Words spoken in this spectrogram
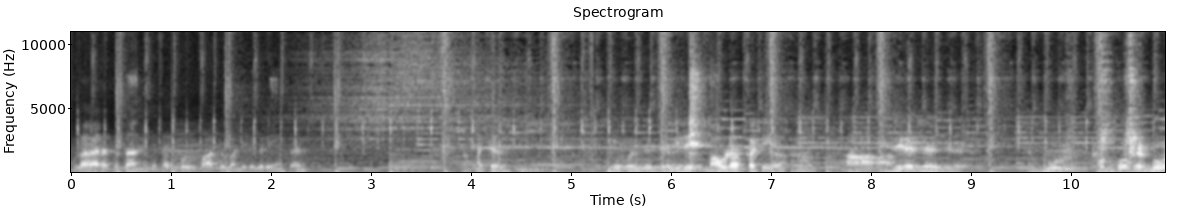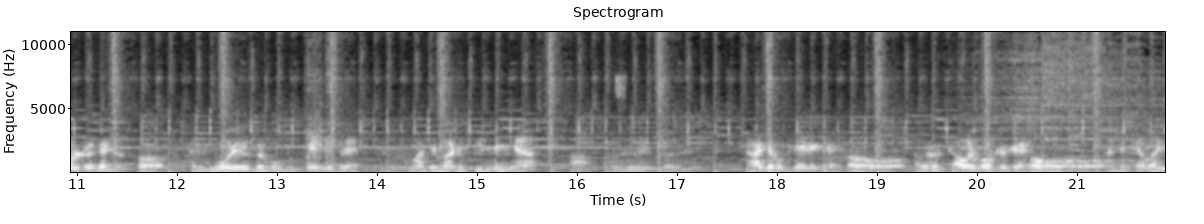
உழவேரத்தை தான் நீங்கள் தற்போது பார்த்து கொண்டிருக்கிறீர்கள் மற்றது? இது மௌலர் கட்டியோ நூல் கம்போட்டர் நூல் இருக்குன்னு. ஓ. அந்த நூல் இருக்கிற முட்டை இருக்கிற மாட்டி மாட்டி பின்னுங்க. ஆ. ஒரு ராஜபக்தே இருக்கு. அவர் டவல் போட்டிருக்கு அந்த டவல்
